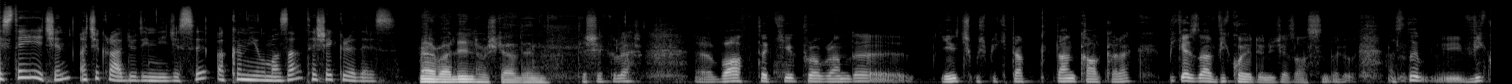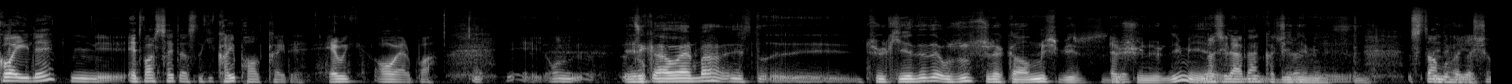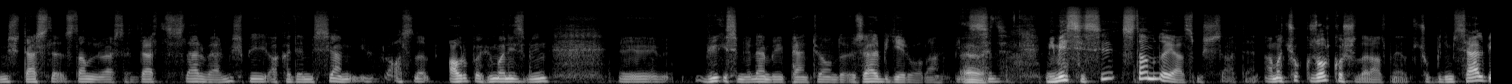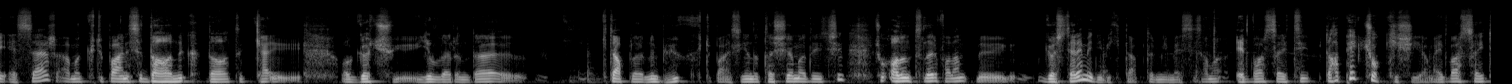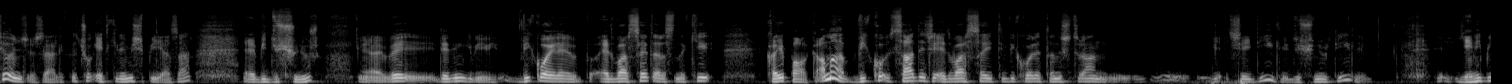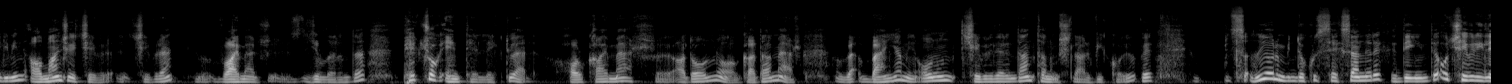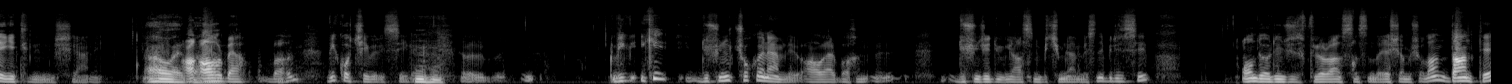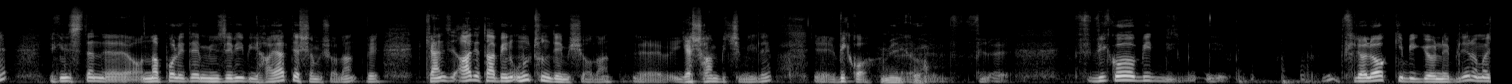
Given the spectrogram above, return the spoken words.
Desteği için Açık Radyo dinleyicisi Akın Yılmaz'a teşekkür ederiz. Merhaba Lil, hoş geldin. Teşekkürler. Ee, bu haftaki programda e, yeni çıkmış bir kitaptan kalkarak bir kez daha Vico'ya döneceğiz aslında. Aslında e, Vico ile e, Edward Said arasındaki kayıp halkaydı. Eric Auerbach. Onun Erik Auerbach Türkiye'de de uzun süre kalmış bir evet. düşünür değil mi? Nazilerden kaçarak İstanbul'da yaşamış, dersler, İstanbul Üniversitesi dersler vermiş bir akademisyen. Aslında Avrupa hümanizminin e, büyük isimlerinden biri Pantheon'da özel bir yeri olan bir evet. isim. Mimesis'i İstanbul'da yazmış zaten. Ama çok zor koşullar altında yazmış. Çok bilimsel bir eser ama kütüphanesi dağınık, dağıtık. O göç yıllarında kitaplarını büyük kütüphanesi yanında taşıyamadığı için çok alıntıları falan e, gösteremediği bir kitaptır Mimesis. Ama Edward Said'i daha pek çok kişi ama Edward Said'i önce özellikle çok etkilemiş bir yazar, e, bir düşünür. E, ve dediğim gibi Vico ile Edward Said arasındaki kayıp halka. Ama Vico, sadece Edward Said'i Vico ile tanıştıran şey değil, düşünür değil yeni bilimin Almanca'yı çevir, çeviren Weimar yıllarında pek çok entelektüel Horkheimer, Adorno, Gadamer, Benjamin onun çevirilerinden tanımışlar Vico'yu ve sanıyorum 1980'lere değinde o çeviriyle yetinilmiş yani. Auerbach'ın Vico çevirisiyle. Hı hı. Ee, iki düşünür çok önemli Auerbach'ın e, düşünce dünyasının biçimlenmesinde. Birisi 14. yüzyıl Floransa'sında yaşamış olan Dante, ikincisi de e, Napoli'de münzevi bir hayat yaşamış olan ve kendi adeta beni unutun demiş olan e, yaşam biçimiyle e, Vico. Vico. E, Vico bir filolog gibi görünebilir ama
